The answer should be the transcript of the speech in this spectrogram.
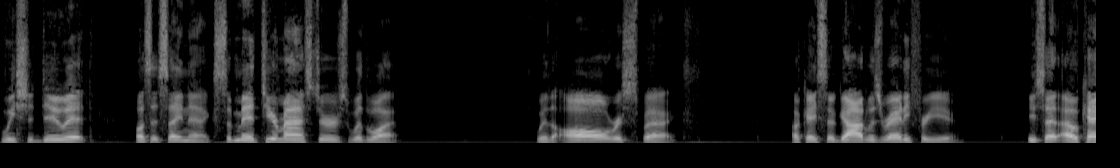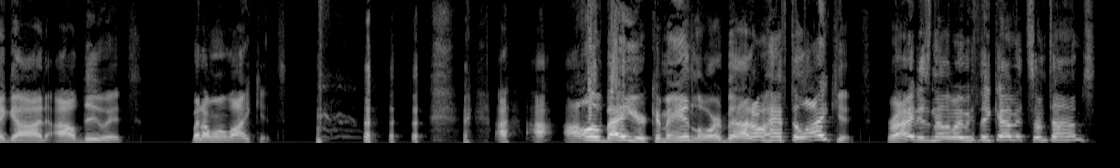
we should do it What's it say next? Submit to your masters with what? With all respect. Okay, so God was ready for you. You said, okay, God, I'll do it, but I won't like it. I, I, I'll obey your command, Lord, but I don't have to like it. Right? Isn't that the way we think of it sometimes?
